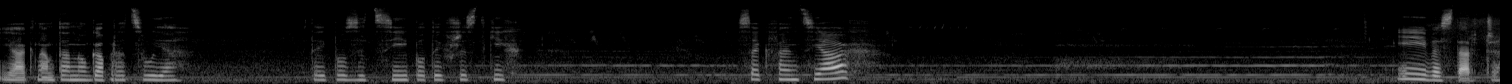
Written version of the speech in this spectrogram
jak nam ta noga pracuje w tej pozycji po tych wszystkich sekwencjach. I wystarczy.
